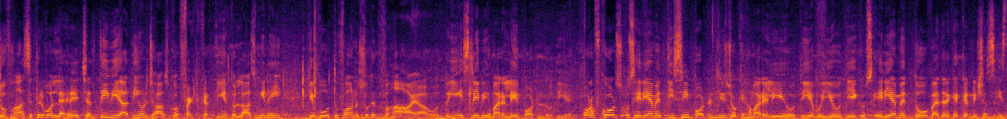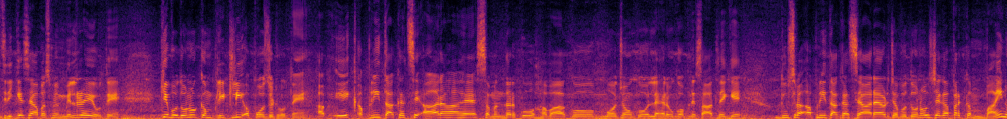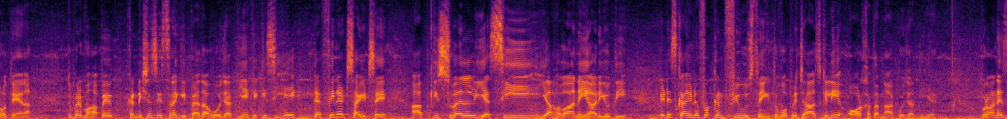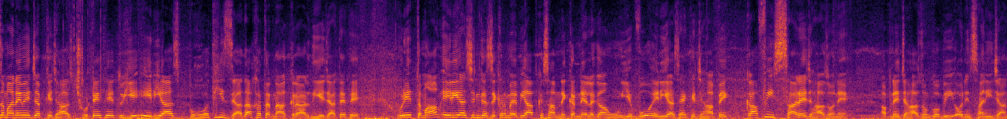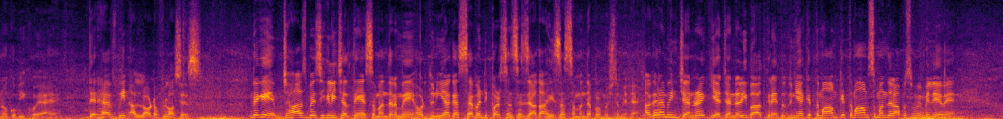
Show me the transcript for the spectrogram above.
तो वहाँ से फिर वो लहरें चलती भी आती हैं और जहाज़ को अफेक्ट करती हैं। तो लाजमी नहीं कि वो तूफ़ान उस वक्त वहाँ आया हो। तो ये इसलिए भी हमारे लिए इंपॉर्टेंट होती है। और ऑफ़ कोर्स उस एरिया में तीसरी इंपॉर्टेंट चीज़ जो कि हमारे लिए होती है, वो ये होती है कि उस एरिया में दो वेदर के कंडीशंस इस तरीके से आपस में मिल रहे होते हैं कि वो दोनों कम्प्लीटली अपोजिट होते हैं। अब एक अपनी ताकत से आ रहा है, समंदर को, हवा को, मौजों को, लहरों को अपने साथ लेके, दूसरा अपनी ताकत से आ रहा है और जब वो दोनों उस जगह पर कंबाइन होते हैं ना तो फिर वहाँ पे कंडीशंस इस तरह की पैदा हो जाती हैं कि किसी एक डेफिनेट साइड से आपकी स्वेल या सी या हवा नहीं आ रही होती। It is kind of a confuse thing तो वो फिर जहाज़ के लिए और ख़तरनाक हो जाती है। पुराने ज़माने में जबकि जहाज़ छोटे थे तो ये एरियाज़ बहुत ही ज़्यादा ख़तरनाक करार दिए जाते थे। और ये तमाम एरियाज़ जिनका ज़िक्र मैं भी आपके सामने करने लगा हूँ, ये वो एरियाज़ हैं कि जहाँ पे काफ़ी सारे जहाज़ों ने अपने जहाज़ों को भी और इंसानी जानों को भी खोया है। There have been a lot of losses देखिए, जहाज़ बेसिकली चलते हैं समंदर में और दुनिया का 70 परसेंट से ज़्यादा हिस्सा समंदर पर मुश्तमिल है। अगर हम इन जनरिक या जनरली बात करें तो दुनिया के तमाम के तमाम समंदर आपस में मिले हुए हैं।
